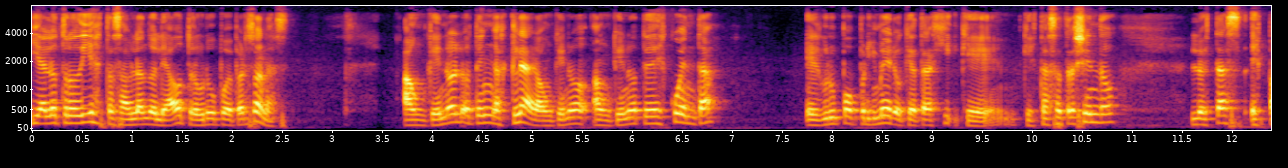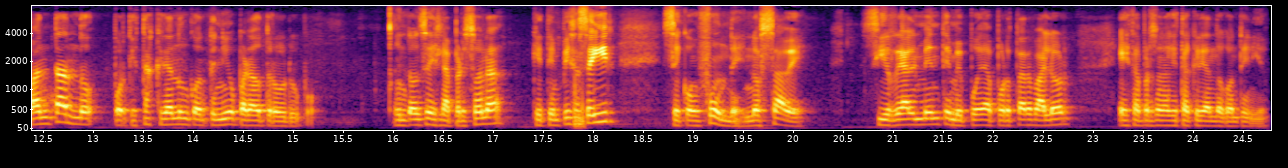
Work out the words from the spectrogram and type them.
y al otro día estás hablándole a otro grupo de personas. Aunque no lo tengas claro, aunque no, aunque no te des cuenta, el grupo primero que, que, que estás atrayendo lo estás espantando porque estás creando un contenido para otro grupo. Entonces la persona que te empieza a seguir se confunde, no sabe si realmente me puede aportar valor esta persona que está creando contenido.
